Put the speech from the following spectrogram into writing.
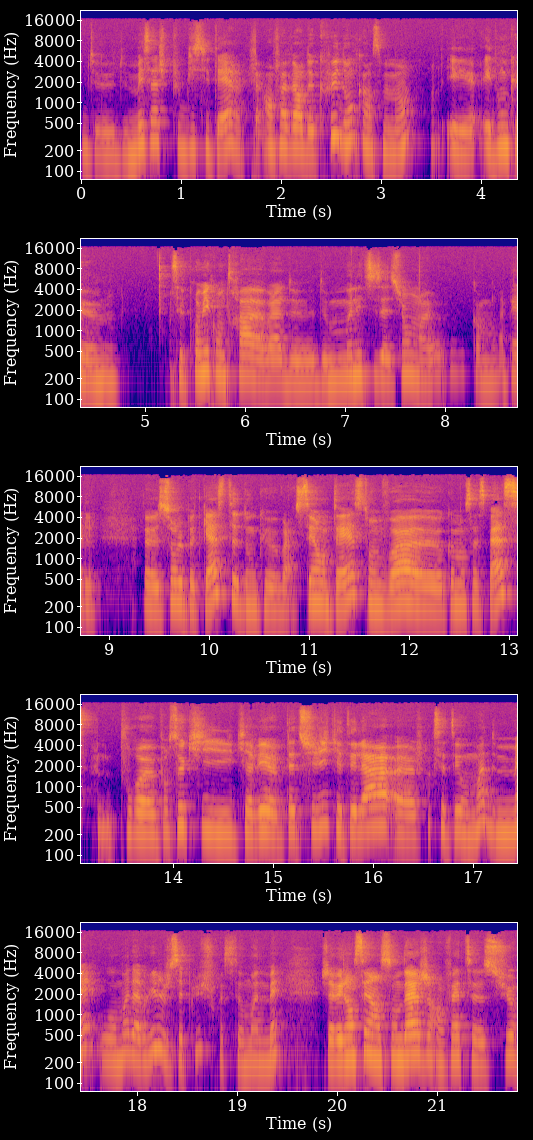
de, messages publicitaires en faveur de Cru, donc en ce moment. Et, et donc, euh, c'est le premier contrat voilà, de, de monétisation, comme on appelle, euh, sur le podcast. Donc euh, voilà, c'est en test, on voit euh, comment ça se passe. Pour, pour ceux qui, qui avaient peut-être suivi, qui étaient là, je crois que c'était au mois de mai ou au mois d'avril, je sais plus, je crois que c'était au mois de mai. J'avais lancé un sondage en fait sur,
